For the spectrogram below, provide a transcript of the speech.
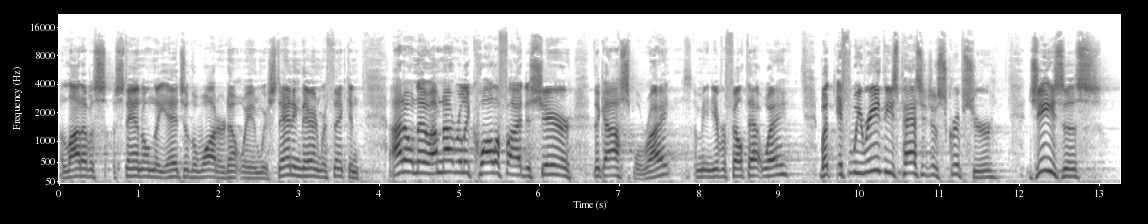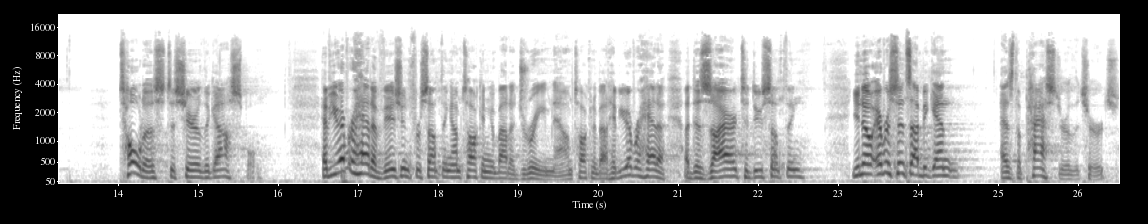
A lot of us stand on the edge of the water, don't we? And we're standing there and we're thinking, I don't know, I'm not really qualified to share the gospel, right? I mean, you ever felt that way? But if we read these passages of scripture, Jesus told us to share the gospel. Have you ever had a vision for something? I'm talking about a dream now. I'm talking about have you ever had a, a desire to do something? You know, ever since I began as the pastor of the church,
